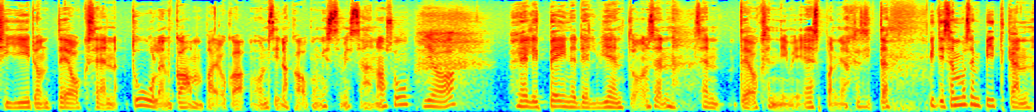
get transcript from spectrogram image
Chillidon teoksen Tuulen kampa, joka on siinä kaupungissa, missä hän asuu. Joo. Eli Peine del Viento on sen, sen teoksen nimi espanjaksi. Ja sitten piti semmoisen pitkän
